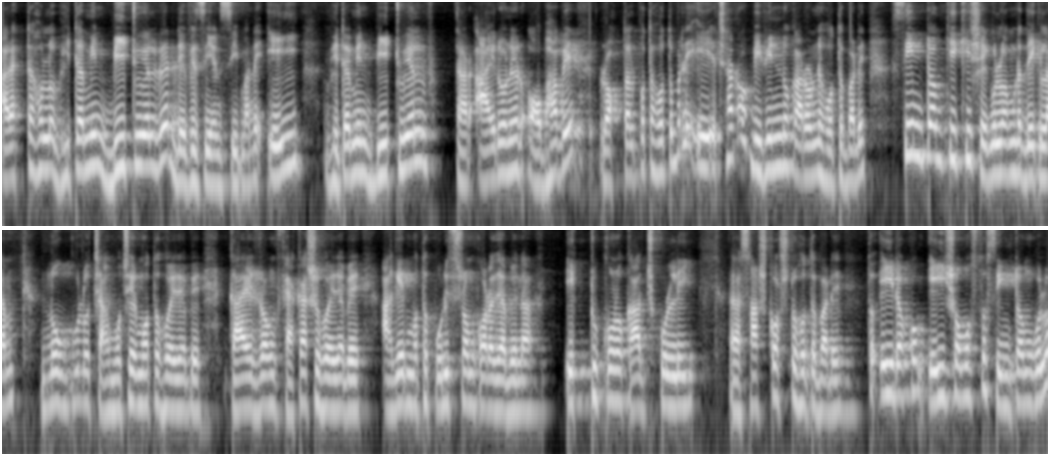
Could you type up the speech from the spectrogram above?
আর একটা হলো ভিটামিন বি টুয়েলভের ডেফিসিয়েন্সি। মানে এই ভিটামিন বি টুয়েলভ আর আয়রনের অভাবে রক্তাল্পতা হতে পারে। এছাড়াও বিভিন্ন কারণে হতে পারে। সিমটম কি কি সেগুলো আমরা দেখলাম। নখগুলো চামচের মতো হয়ে যাবে, গায়ের রং ফ্যাকাশে হয়ে যাবে, আগের মতো পরিশ্রম করা যাবে না, একটু কোনো কাজ করলেই শ্বাসকষ্ট হতে পারে। তো এই রকম এই সমস্ত সিমটমগুলো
